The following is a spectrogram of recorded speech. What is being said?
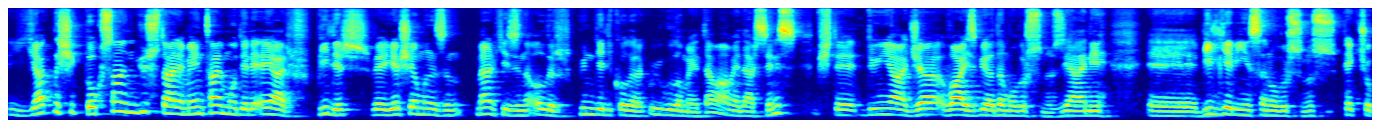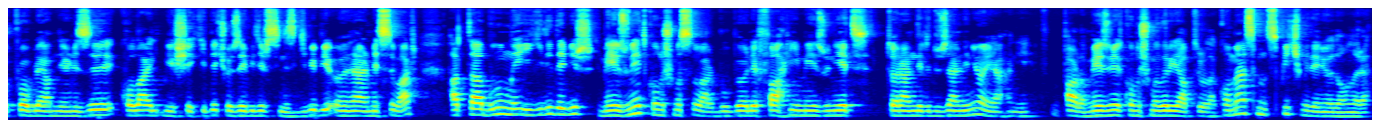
yaklaşık 90-100 tane mental modeli eğer bilir ve yaşamınızın merkezine alır, gündelik olarak uygulamaya devam ederseniz işte dünyaca wise bir adam olursunuz. Yani e, bilge bir insan olursunuz. Pek çok problemlerinizi kolay bir şekilde çözebilirsiniz gibi bir önermesi var. Hatta bununla ilgili de bir mezuniyet konuşması var. Bu böyle fahri mezuniyet törenleri düzenleniyor ya hani pardon mezuniyet konuşmaları yaptırıyorlar. Commencement speech mi deniyordu onlara?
